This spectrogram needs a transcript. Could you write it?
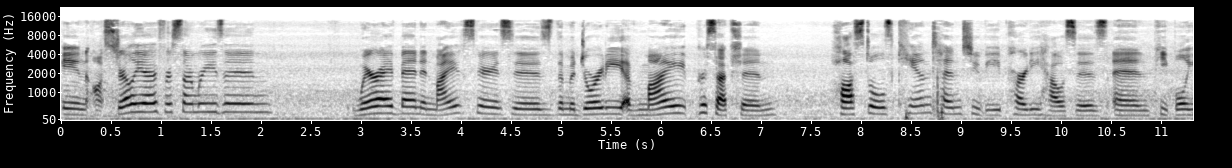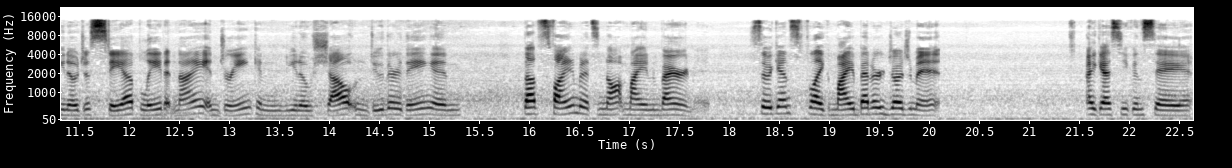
In Australia, for some reason, where I've been in my experiences, the majority of my perception, hostels can tend to be party houses and people, you know, just stay up late at night and drink and, you know, shout and do their thing and that's fine, but it's not my environment. So against like my better judgment, I guess you can say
